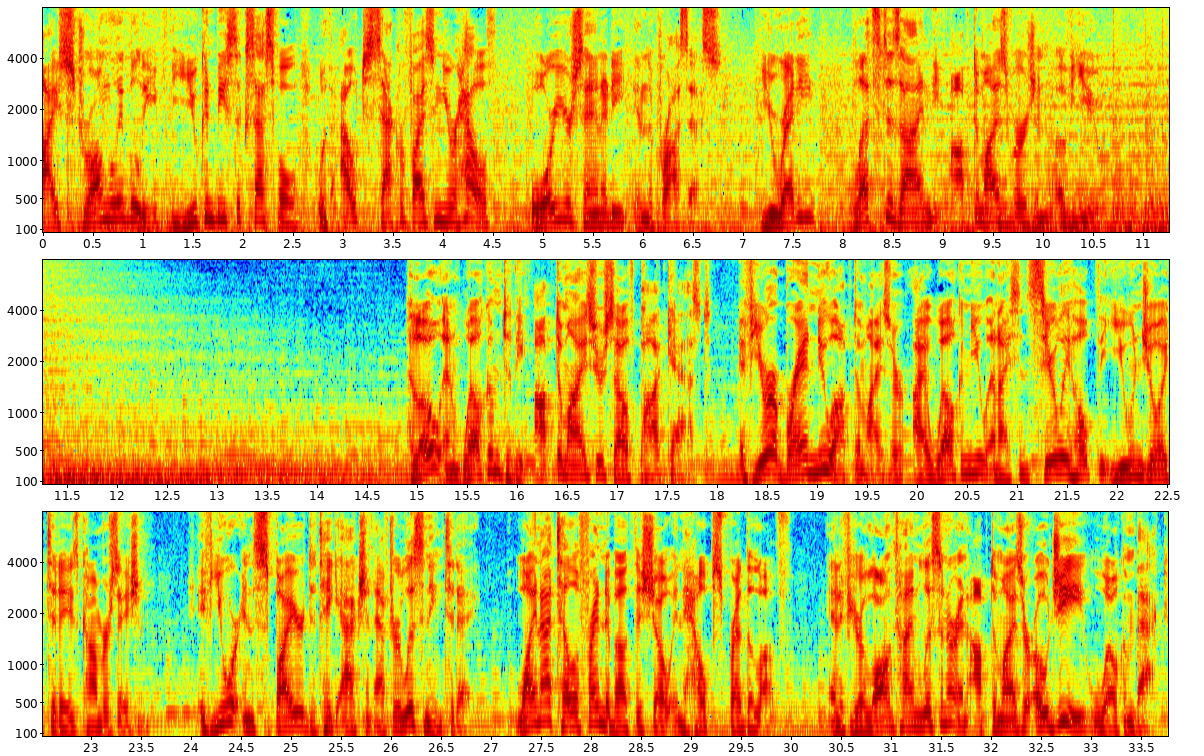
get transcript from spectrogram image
I strongly believe that you can be successful without sacrificing your health or your sanity in the process. You ready? Let's design the optimized version of you. Hello, and welcome to the Optimize Yourself podcast. If you're a brand new optimizer, I welcome you and I sincerely hope that you enjoy today's conversation. If you are inspired to take action after listening today, why not tell a friend about this show and help spread the love? And if you're a longtime listener and Optimizer OG, welcome back.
